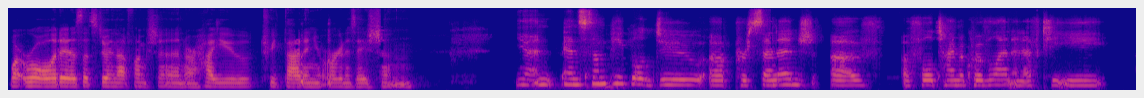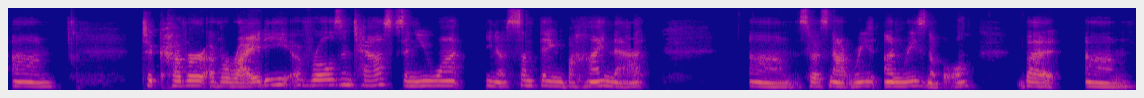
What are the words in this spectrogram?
what role it is that's doing that function or how you treat that in your organization. Yeah, and, and some people do a percentage of a full-time equivalent, an FTE, um, to cover a variety of roles and tasks, and you want, you know, something behind that. Um, so it's not rea- unreasonable, but, um,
